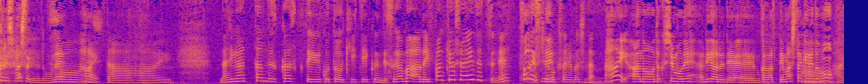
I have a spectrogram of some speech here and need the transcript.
くりしましたけれどもね。そうでした、はい、はい何があったんですかっていうことを聞いていくんですが、まあ、あの一般教書演説ね、そうですね。注目されました、うん、はい。あの私もね、リアルで、えー、伺ってましたけれども、はい、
